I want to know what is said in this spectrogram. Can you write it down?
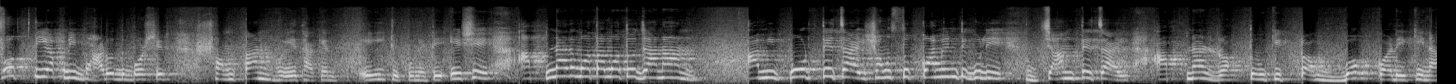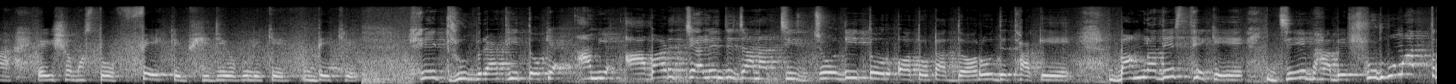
সত্যি আপনি ভারতবর্ষের সন্তান হয়ে থাকেন, এইটুকুনিতে এসে আপনার মতামত জানান। আমি পড়তে চাই, সমস্ত কমেন্টগুলি জানতে চাই, আপনার রক্ত কি টকবক করে কিনা? এই সমস্ত ফেক ভিডিওগুলিকে দেখে। হে ধ্রুব রাঠি, তোকে আমি আবার চ্যালেঞ্জ জানাচ্ছি, যদি তোর অতটা দরদ থাকে। বাংলাদেশ থেকে যেভাবে শুধুমাত্র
